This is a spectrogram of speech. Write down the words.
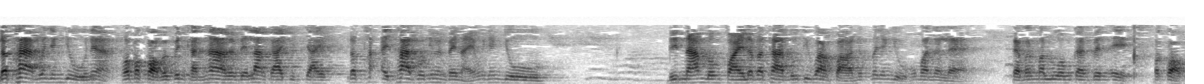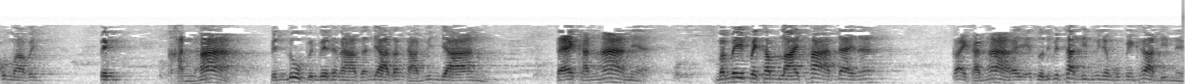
แล้วธาตุมันยังอยู่เนี่ยพอประกอบมันเป็นขันห้ามันเป็นร่างกายจิตใจ แล้วไอ้ธาตุพวกนี้มันไปไหนมันยังอยู่ ดินน้ำลมไฟแล้วก็ธาตุรู้ที่ว่างเปล่านั้นมันยังอยู่ของมันนั่นแหละ แต่มันมารวมกันเป็นเอกประกอบขึ้นมาเป็นเป็นขันห้าเป็นรูปเป็นเวทนาสัญญาสังขารวิญญาณ แต่ขันห้าเนี่ย มันไม่ไปทำลายธาตุได้นะ ก็ไอ้ขันห้าไอ้ส่วนที่เป็นธาตุดินมันยังคงเป็นธาตุดินเนี่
